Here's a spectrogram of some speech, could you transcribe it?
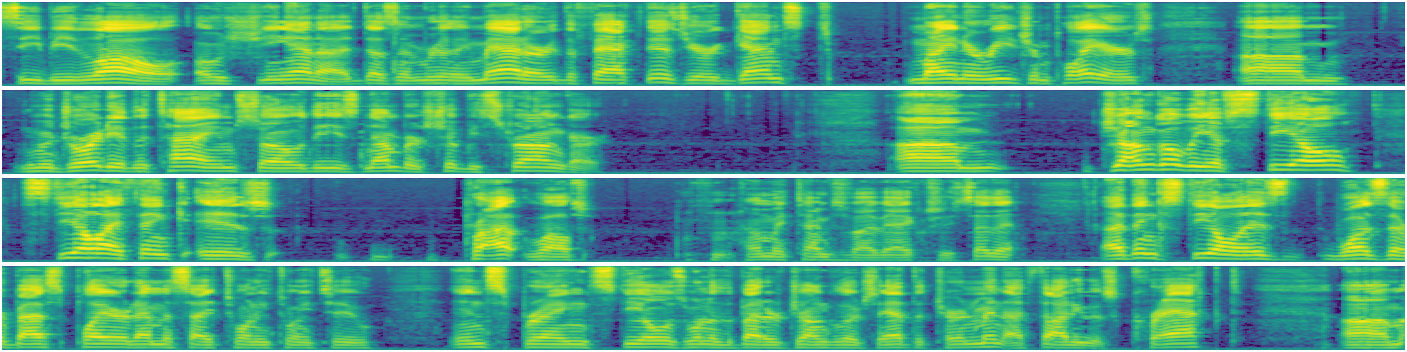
CBLOL, Oceania, it doesn't really matter. The fact is you're against minor region players um, the majority of the time, so these numbers should be stronger. Um, jungle, we have Steal. Steal, I think, is, pro- well, how many times have I actually said it? I think Steal is was their best player at MSI 2022 in spring. Steal was one of the better junglers at the tournament. I thought he was cracked. Um,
